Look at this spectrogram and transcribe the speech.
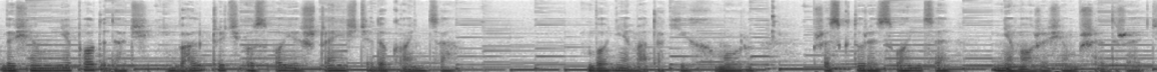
by się nie poddać i walczyć o swoje szczęście do końca, bo nie ma takich chmur, przez które słońce nie może się przedrzeć.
